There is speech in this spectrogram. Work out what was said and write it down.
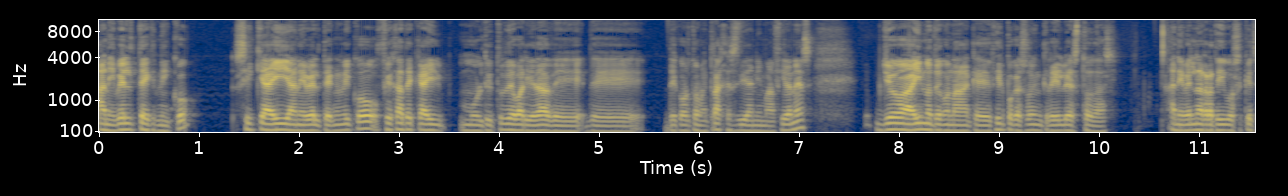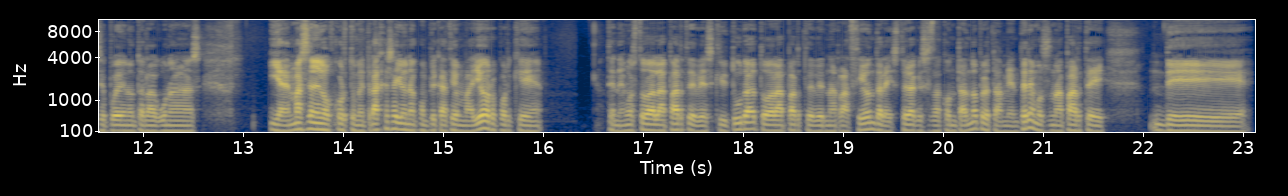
a nivel técnico. Sí que hay a nivel técnico, fíjate que hay multitud de variedad de, de, cortometrajes y de animaciones. Yo ahí no tengo nada que decir porque son increíbles todas. A nivel narrativo sí que se pueden notar algunas. Y además en los cortometrajes hay una complicación mayor porque tenemos toda la parte de escritura, toda la parte de narración de la historia que se está contando, pero también tenemos una parte de,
